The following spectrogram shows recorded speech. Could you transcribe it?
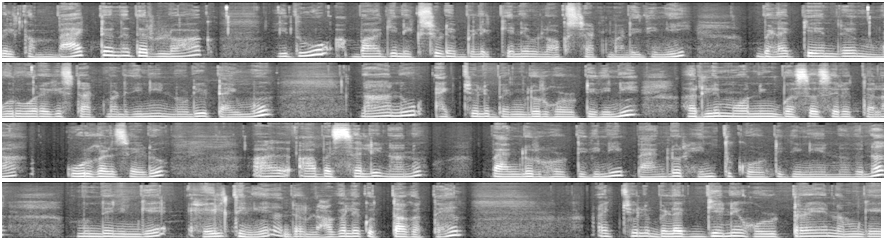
welcome back to another vlog ಇದು ಹಬ್ಬಾಗಿ ನೆಕ್ಸ್ಟ್ ಡೇ ಬೆಳಗ್ಗೆನೇ ವ್ಲಾಗ್ ಸ್ಟಾರ್ಟ್ ಮಾಡಿದ್ದೀನಿ. ಬೆಳಗ್ಗೆ ಅಂದರೆ ಮೂರುವರೆಗೆ ಸ್ಟಾರ್ಟ್ ಮಾಡಿದ್ದೀನಿ. ನೋಡಿ ಟೈಮು ನಾನು ಆ್ಯಕ್ಚುಲಿ ಬೆಂಗಳೂರಿಗೆ ಹೊರಟಿದ್ದೀನಿ. ಅರ್ಲಿ ಮಾರ್ನಿಂಗ್ ಬಸ್ಸಸ್ ಇರುತ್ತಲ್ಲ, ಊರುಗಳ ಸೈಡು ಆ ಬಸ್ಸಲ್ಲಿ ನಾನು ಬ್ಯಾಂಗ್ಳೂರು ಹೊರಟಿದ್ದೀನಿ. ಬ್ಯಾಂಗ್ಳೂರು ಹೆಂತಕ್ಕೆ ಹೊರಟಿದ್ದೀನಿ ಅನ್ನೋದನ್ನು ಮುಂದೆ ನಿಮಗೆ ಹೇಳ್ತೀನಿ. ಅಂದರೆ ವ್ಲಾಗಲ್ಲೇ ಗೊತ್ತಾಗುತ್ತೆ. ಆ್ಯಕ್ಚುಲಿ ಬೆಳಗ್ಗೆನೇ ಹೊರಟ್ರೆ ನಮಗೆ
